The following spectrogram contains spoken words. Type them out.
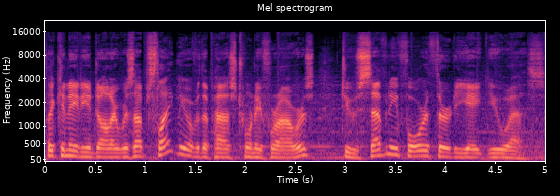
The Canadian dollar was up slightly over the past 24 hours to 74.38 US.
